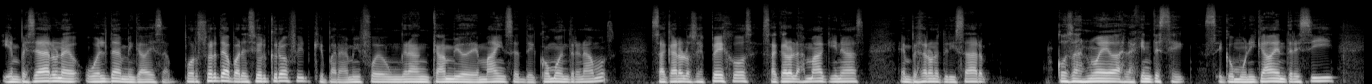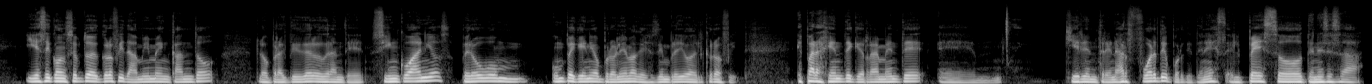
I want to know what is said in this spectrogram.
Y empecé a dar una vuelta en mi cabeza. Por suerte apareció el CrossFit, que para mí fue un gran cambio de mindset de cómo entrenamos. Sacaron los espejos, sacaron las máquinas, empezaron a utilizar cosas nuevas, la gente se, se comunicaba entre sí. Y ese concepto de CrossFit a mí me encantó. Lo practiqué durante cinco años, pero hubo un, pequeño problema que yo siempre digo del CrossFit. Es para gente que realmente eh, quiere entrenar fuerte porque tenés el peso, tenés esa,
